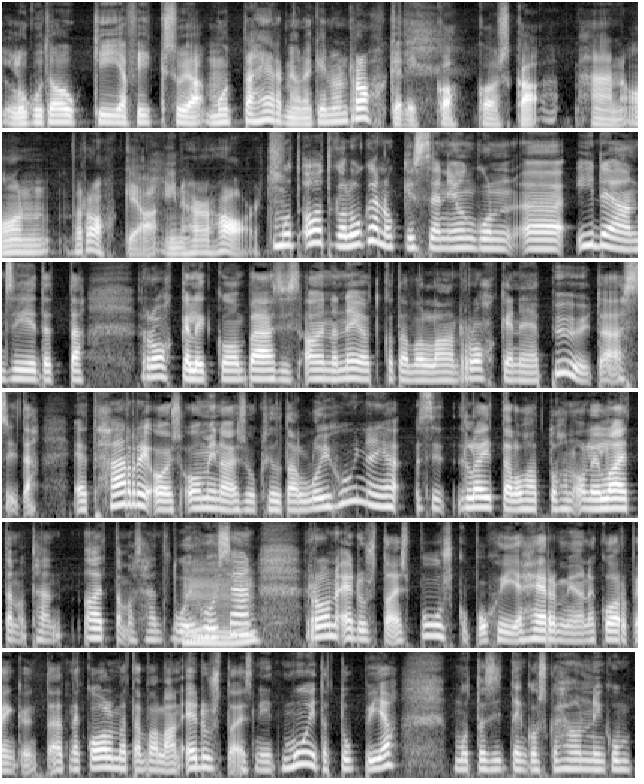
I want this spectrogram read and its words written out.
lukutoukkia ja fiksuja, mutta Hermionekin on rohkelikko, koska hän on rohkea in her heart. Mutta ootko lukenutkin sen jonkun ö, idean siitä, että rohkelikkoon pääsis aina ne, jotka tavallaan rohkenee pyytää sitä? Että Harry olisi ominaisuuksiltaan luihuinen ja Leittaluhattuhan oli laittanut hän, laittamassa häntä luihuiseen. Mhm. Ron edustaisi puuskupuhia ja Hermione korpinkynttä. Että ne kolme tavallaan edustaisi niitä muita tupia, mutta sitten koska he on niinku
